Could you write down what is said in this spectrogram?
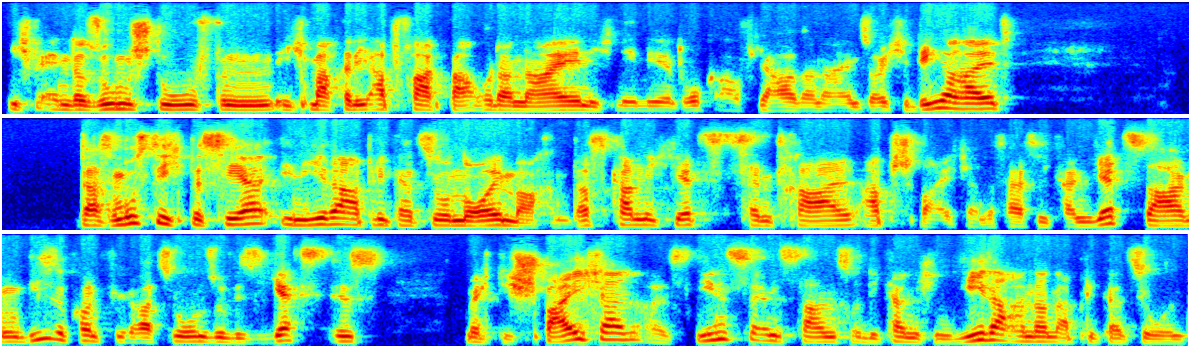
ich verändere Zoom-Stufen, ich mache die abfragbar oder nein, ich nehme den Druck auf ja oder nein, solche Dinge halt. Das musste ich bisher in jeder Applikation neu machen. Das kann ich jetzt zentral abspeichern. Das heißt, ich kann jetzt sagen, diese Konfiguration, so wie sie jetzt ist, möchte ich speichern als Diensteinstanz und die kann ich in jeder anderen Applikation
